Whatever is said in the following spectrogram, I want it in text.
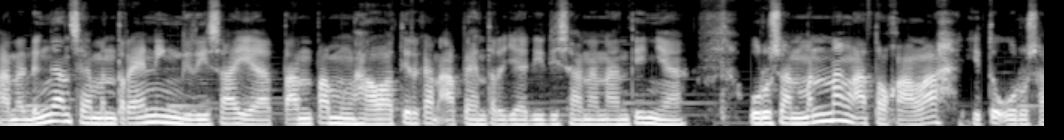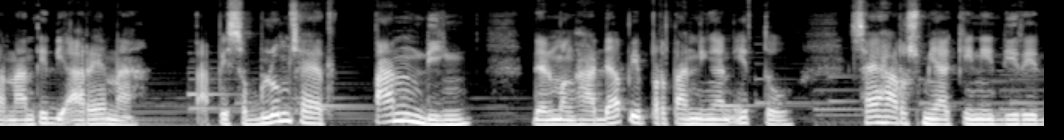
Karena dengan saya mentraining diri saya tanpa mengkhawatirkan apa yang terjadi di sana nantinya, urusan menang atau kalah itu urusan nanti di arena. Tapi sebelum saya tanding dan menghadapi pertandingan itu, saya harus meyakini diri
